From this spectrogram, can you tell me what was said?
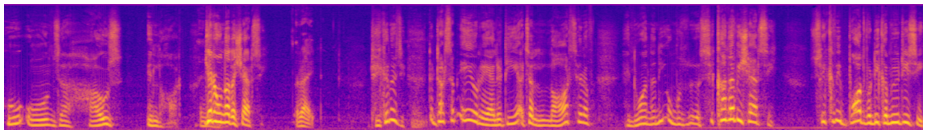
who owns a house in Lahore ਜਿਹੜਾ ਉਹਨਾਂ ਦਾ ਸ਼ਹਿਰ ਸੀ ਰਾਈਟ ਠੀਕ ਹੈ ਨਾ ਜੀ ਤੇ ਡਾਕਟਰ ਸਾਹਿਬ ਇਹ ਰਿਐਲਿਟੀ ਹੈ ਅੱਛਾ ਲਾਹੌਰ ਸਿਰਫ ਹਿੰਦੂਆਂ ਦਾ ਨਹੀਂ ਉਹ ਸਿੱਖਾਂ ਦਾ ਵੀ ਸ਼ਹਿਰ ਸੀ ਸਿੱਖ ਵੀ ਬਹੁਤ ਵੱਡੀ ਕਮਿਊਨਿਟੀ ਸੀ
